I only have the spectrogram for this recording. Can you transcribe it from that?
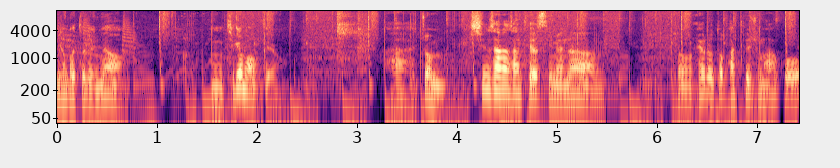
이런 것들은요 음, 튀겨 먹을게요. 아, 좀 신선한 상태였으면은 좀 회로 또 파티 좀 하고,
